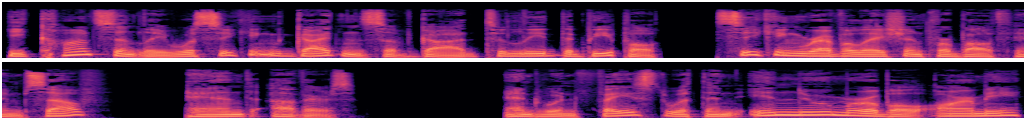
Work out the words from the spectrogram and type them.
he constantly was seeking the guidance of God to lead the people, seeking revelation for both himself and others. And when faced with an innumerable army,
